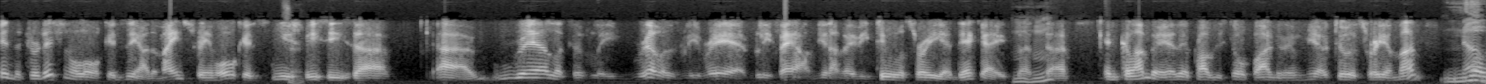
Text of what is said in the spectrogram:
in the traditional orchids. You know, the mainstream orchids, new species are uh, relatively relatively rarely found. You know, maybe two or three a decade, Mhm. but. Uh, in Colombia, they're probably still finding them, you know, two or three a month. no. Well,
